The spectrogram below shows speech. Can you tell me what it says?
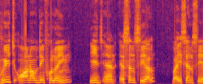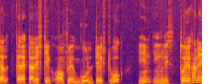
Which one of the following is an essential বা essential characteristic of a good textbook in English তো এখানে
